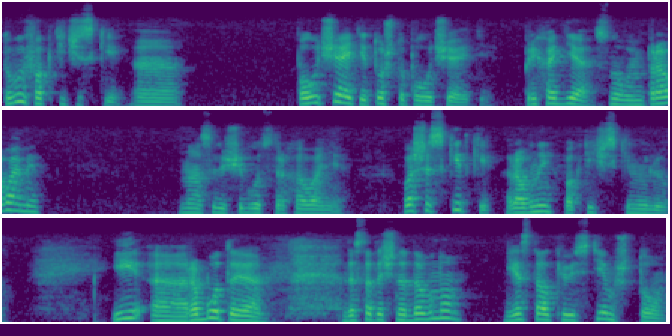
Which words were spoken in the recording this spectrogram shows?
то вы фактически э, получаете то, что получаете. Приходя с новыми правами на следующий год страхования, ваши скидки равны фактически нулю. И э, работая достаточно давно я сталкиваюсь с тем, что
